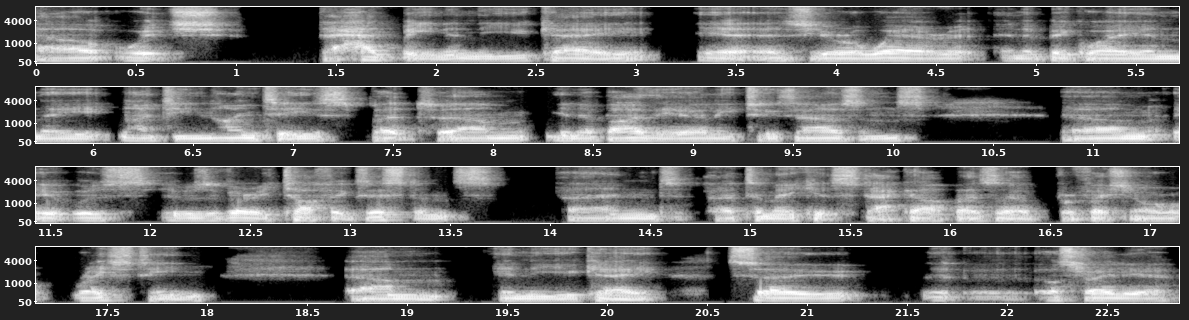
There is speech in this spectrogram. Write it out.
uh, which there had been in the UK, as you're aware, in a big way in the 1990s. But um, you know, by the early 2000s, um, it was it was a very tough existence, and uh, to make it stack up as a professional race team um, in the UK. So uh, Australia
